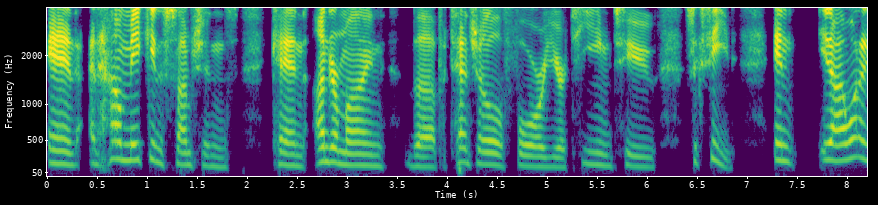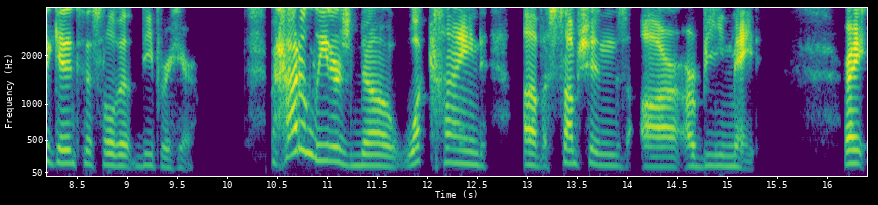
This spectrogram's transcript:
and and how making assumptions can undermine the potential for your team to succeed. And you know, I wanted to get into this a little bit deeper here. But how do leaders know what kind of assumptions are are being made, right?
